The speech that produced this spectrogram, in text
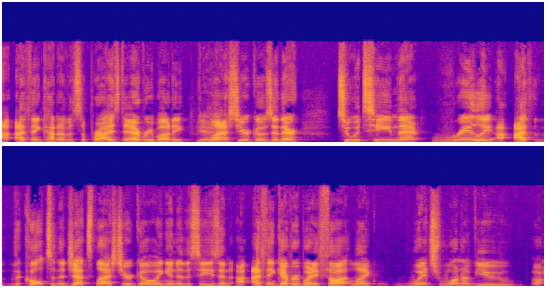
I, I think kind of a surprise to everybody. Last year goes in there to a team that really, I, I, the Colts and the Jets last year going into the season, I, I think everybody thought like, which one of you are,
